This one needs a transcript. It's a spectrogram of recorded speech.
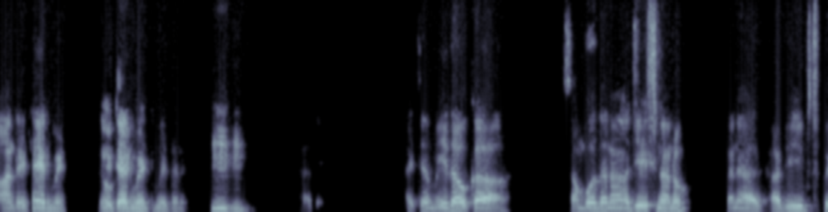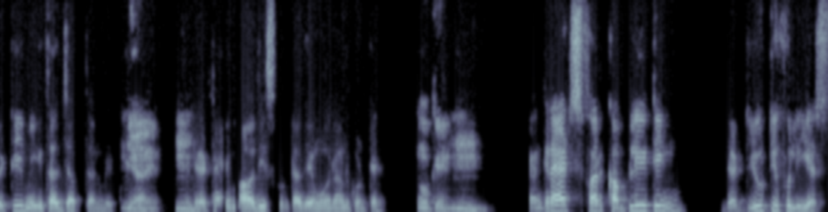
on retirement retirement మీద అయితే మీద ఒక సంబోధన చేసినాను కానీ అది ఇడిచిపెట్టి మిగతా చెప్తాను మీకు. అంటే టైం బాగా తీసుకుంటుందేమో అని అనుకుంటే. Okay congrats for completing the dutiful years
